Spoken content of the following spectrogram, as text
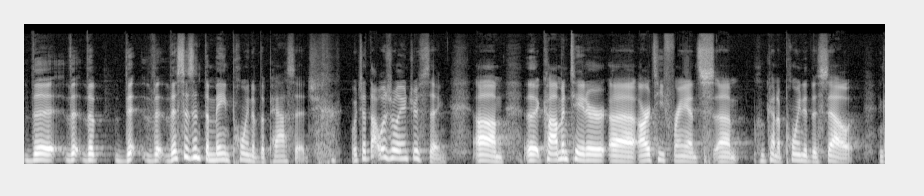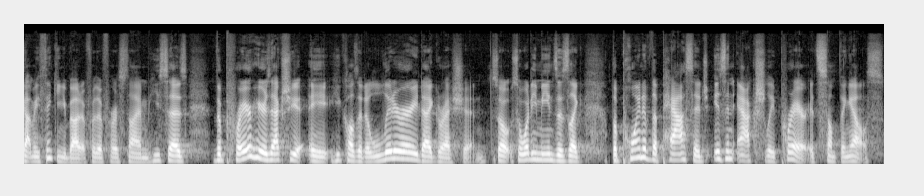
the, the, the, the, the this isn't the main point of the passage, which I thought was really interesting. Um, the commentator, uh, R.T. France, um, who kind of pointed this out, and got me thinking about it for the first time. He says the prayer here is actually a, he calls it a literary digression. So, so what he means is like the point of the passage isn't actually prayer, it's something else.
